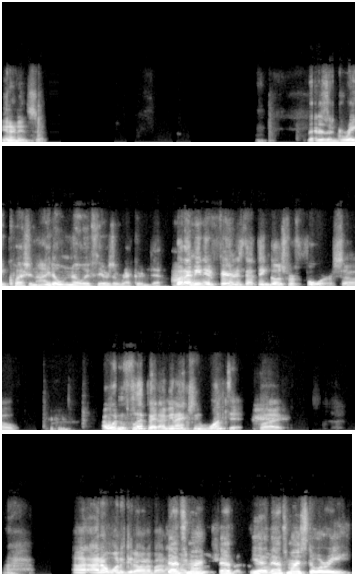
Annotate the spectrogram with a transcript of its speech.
In an instant. that is a great question. I don't know if there's a record that. But I mean, in fairness, that thing goes for four, so I wouldn't flip it. I mean, I actually want it, but uh, I, I don't want to get on about how that's my ship that yeah, that's my story.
